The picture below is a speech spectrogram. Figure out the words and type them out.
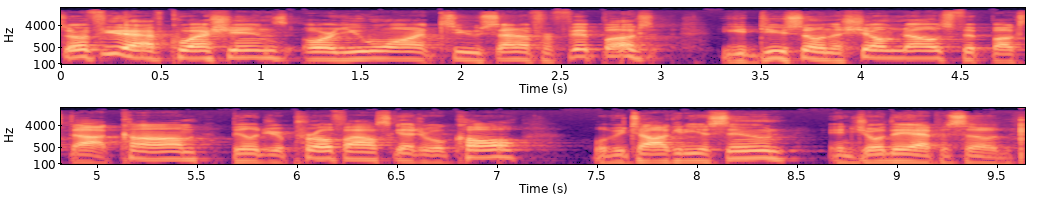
So if you have questions or you want to sign up for FitBUX, you can do so in the show notes, fitbux.com. Build your profile, schedule a call. We'll be talking to you soon. Enjoy the episode.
